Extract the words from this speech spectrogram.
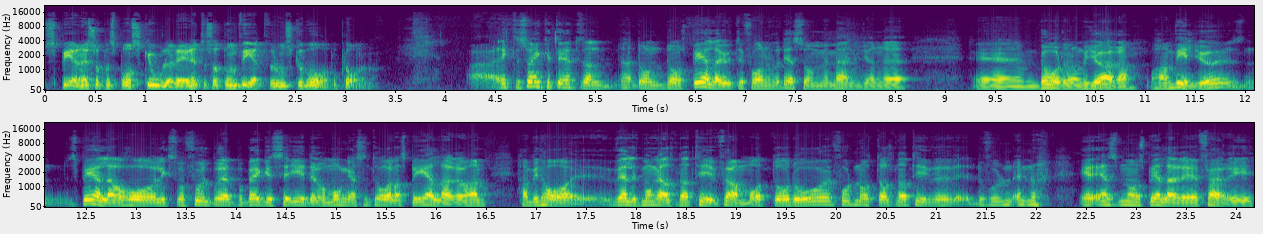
spelarna är så pass bra skolade. Är det inte så att de vet var de ska vara på planen? Riktigt så enkelt är det inte. De, de spelar utifrån det som managern eh, både dem att göra. Och han vill ju spela och ha liksom full bredd på bägge sidor och många centrala spelare. Och han, han vill ha eh, väldigt många alternativ framåt och då får du något alternativ, eh, då får du en, en, någon spelare färre i,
